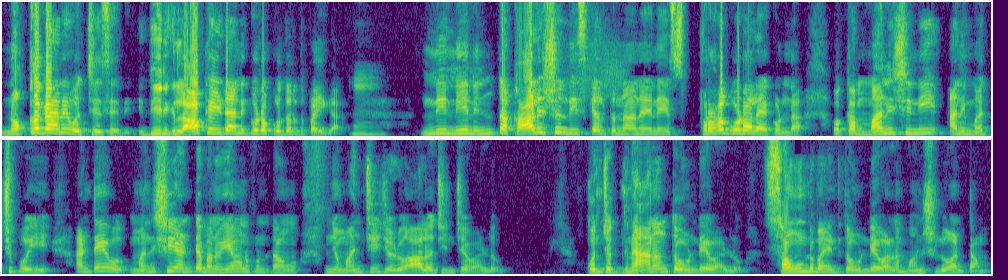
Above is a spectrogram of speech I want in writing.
నొక్కగానే వచ్చేసేది. దీనికి లాక్ వేయడానికి కూడా కుదరదు పైగా. నేను ఇంత కాలుష్యం తీసుకెళ్తున్నాననే స్పృహ కూడా లేకుండా ఒక మనిషిని అని మర్చిపోయి అంటే మనిషి అంటే మనం ఏమనుకుంటాము? కొంచెం మంచి చెడు ఆలోచించేవాళ్ళు కొంచెం జ్ఞానంతో ఉండేవాళ్ళు సౌండ్ మైండ్తో ఉండేవాళ్ళని మనుషులు అంటాం.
